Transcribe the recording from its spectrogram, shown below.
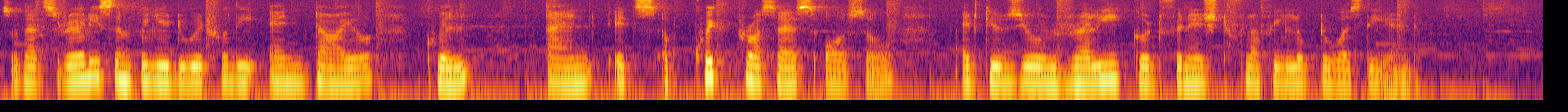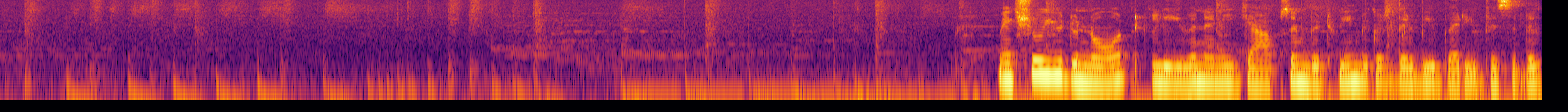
So that's really simple. You do it for the entire quill and it's a quick process also. It gives you a really good finished fluffy look towards the end make sure you do not leave in any gaps in between because they'll be very visible.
